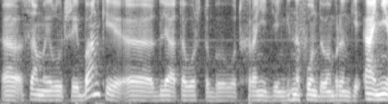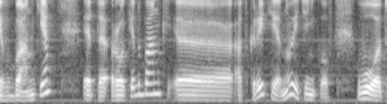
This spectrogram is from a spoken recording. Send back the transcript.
э, самые лучшие банки э, для того, чтобы вот хранить деньги на фондовом рынке, а не в банке, это Рокетбанк, э, Открытие, ну и Тиньков. Вот.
